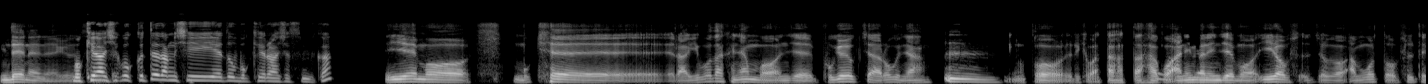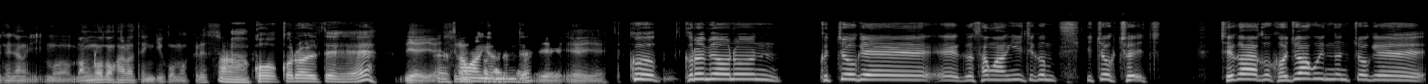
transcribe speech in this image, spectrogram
네네네. 그렇습니다. 목회하시고 그때 당시에도 목회를 하셨습니까? 예 뭐 목회라기보다 그냥 뭐 인제 부교육자로 그냥 음. 음또 이렇게 왔다 갔다 하고 아니면 인제 뭐 일 없어 저거 아무것도 없을 때 그냥 이뭐 막노동 하러 다니고 뭐 그랬어요. 아고 고럴 때에 예예. 예 신혼 상황이었는데 초반에 예예 예. 그 그러면은 그쪽의 그 상황이 지금 이쪽 저 제가 그 거주하고 있는 쪽에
